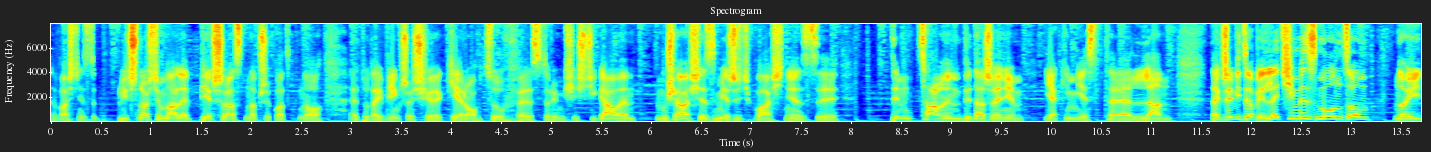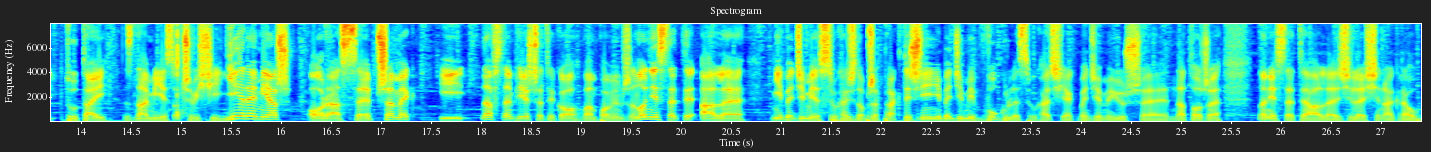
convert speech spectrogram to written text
właśnie z publicznością, no ale pierwszy raz na przykład no tutaj większość kierowców, z którymi się ścigałem, musiała się zmierzyć właśnie z tym całym wydarzeniem, jakim jest e, LAN. Także widzowie, lecimy z Monzą, no i tutaj z nami jest oczywiście Jeremiasz oraz e, Przemek i na wstępie jeszcze tylko wam powiem, że no niestety, ale nie będzie mnie słychać dobrze, praktycznie nie będzie mnie w ogóle słychać, jak będziemy już e, na torze. No niestety, ale źle się nagrał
